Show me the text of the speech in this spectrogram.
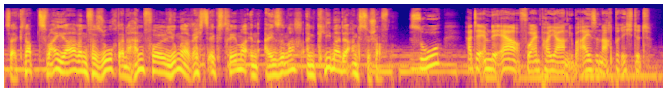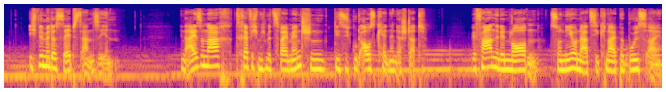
Seit knapp zwei Jahren versucht eine Handvoll junger Rechtsextremer in Eisenach ein Klima der Angst zu schaffen. So hat der MDR vor ein paar Jahren über Eisenach berichtet. Ich will mir das selbst ansehen. In Eisenach treffe ich mich mit zwei Menschen, die sich gut auskennen in der Stadt. Wir fahren in den Norden zur Neonazi-Kneipe Bullseye.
